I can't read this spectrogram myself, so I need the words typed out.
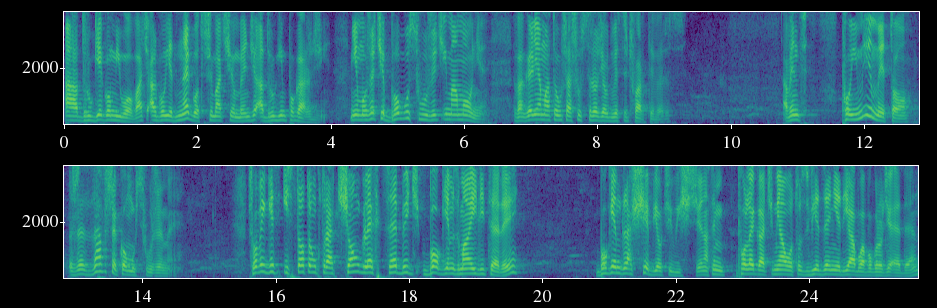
a drugiego miłować, albo jednego trzymać się będzie, a drugim pogardzi. Nie możecie Bogu służyć i mamonie. Ewangelia Mateusza, 6 rozdział, 24 wers. A więc pojmijmy to, że zawsze komuś służymy. Człowiek jest istotą, która ciągle chce być Bogiem z małej litery, Bogiem dla siebie oczywiście, na tym polegać miało to zwiedzenie diabła w ogrodzie Eden.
